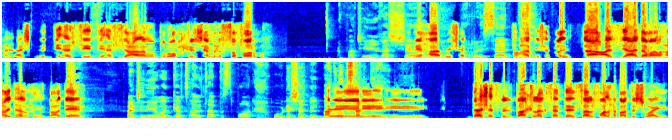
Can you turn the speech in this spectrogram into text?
عشان ال DLC ال DLC عالم بروح كل شيء من الصفر. فشي غش يعني هذه. الريسات هذه 70 ساعة زيادة ما راح أعيدها الحين بعدين. كذي وقفتها تلعب سبون ودشت بال backlog عندي إيه. دشت بال backlog عندي نسولف عنها بعد شوي.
